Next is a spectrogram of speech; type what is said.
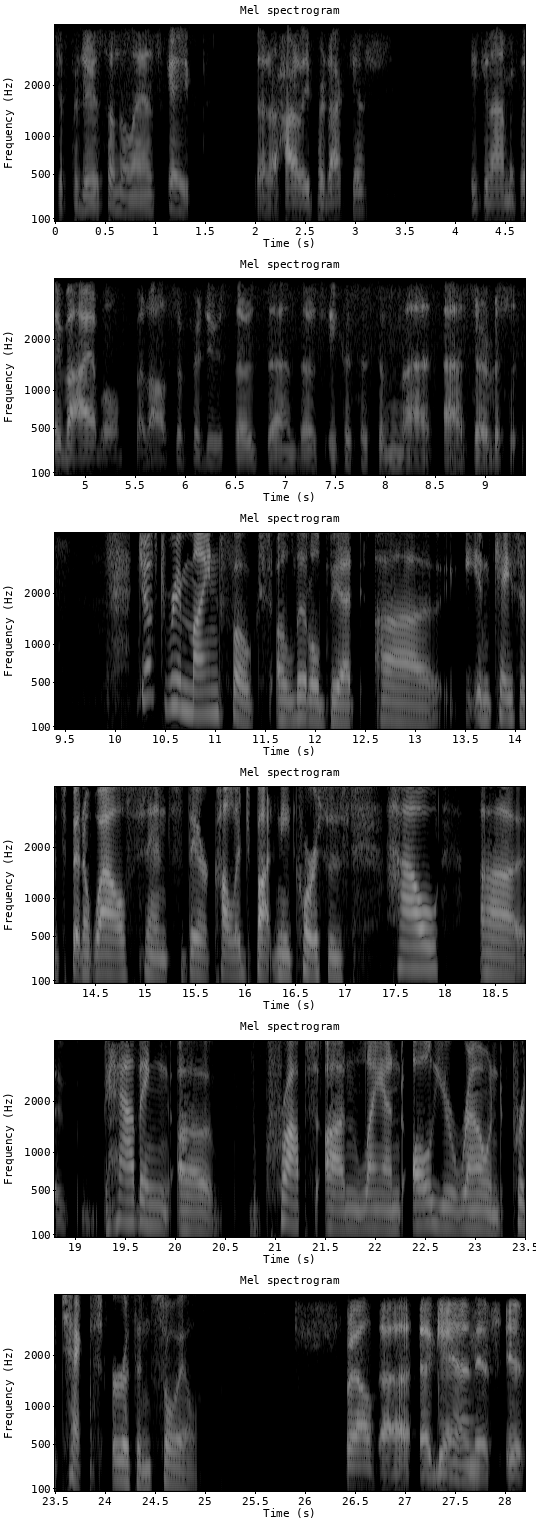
to produce on the landscape that are highly productive economically viable, but also produce those uh, those ecosystem uh, uh, services. Just remind folks a little bit, uh, in case it's been a while since their college botany courses, how uh, having uh, crops on land all year round protects earth and soil. Well, again, if if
